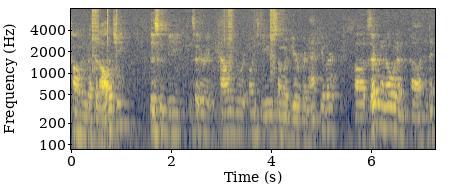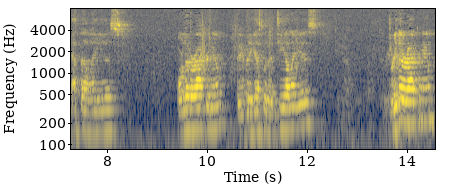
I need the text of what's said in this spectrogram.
common methodology. This would be considering how you are going to use some of your vernacular. Uh, does everyone know what an, uh, an FLA is? Four-letter acronym? Did anybody guess what a TLA is? Three-letter acronym?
